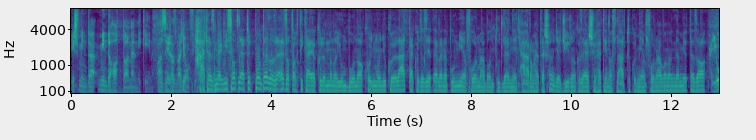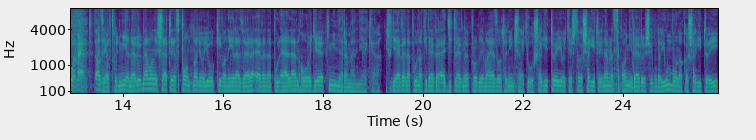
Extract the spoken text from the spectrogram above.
és mind a, mind a hattal menni kéne. Azért az nagyon finom. Hát ez meg viszont lehet, hogy pont ez, az, ez a taktikája különben a Jumbónak, hogy mondjuk látták, hogy azért Evenepul milyen formában tud lenni egy három hetesen. Ugye a Gironak az első hetén azt láttuk, hogy milyen formában van, nem jött ez a Hát Jól ment. azért, hogy milyen erőben van, és lehet, hogy ez pont nagyon jó ki van élezve Evenepul ellen, hogy mindenre mennie kell. És ugye Evenepulnak ide egyik legnagyobb problémája ez volt, hogy nincsenek jó segítői, hogyha a segítői nem lesznek annyira erősek, mint a Jumbónak a segítői,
